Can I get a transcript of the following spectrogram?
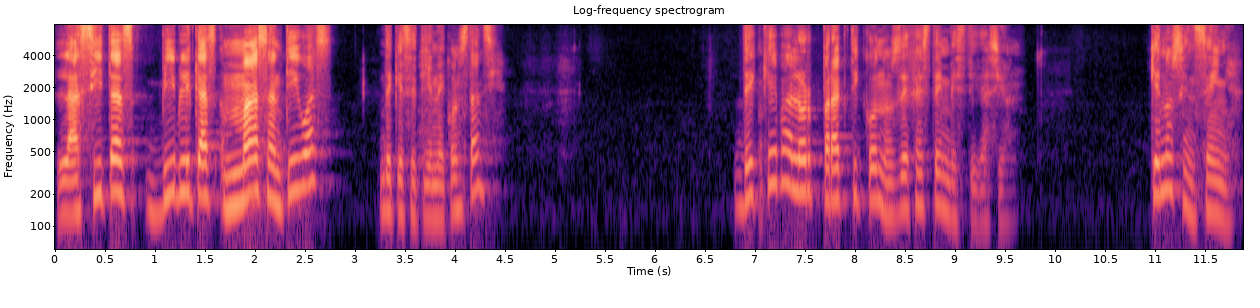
las citas bíblicas más antiguas de que se tiene constancia. ¿De qué valor práctico nos deja esta investigación? ¿Qué nos enseña?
